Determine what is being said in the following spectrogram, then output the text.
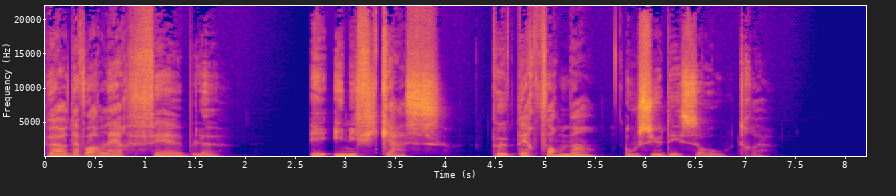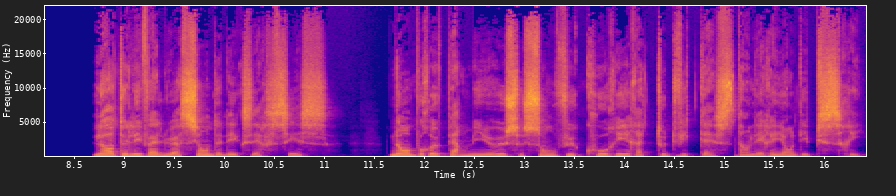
Peur d'avoir l'air faible et inefficace, peu performant aux yeux des autres. Lors de l'évaluation de l'exercice, nombreux parmi eux se sont vus courir à toute vitesse dans les rayons d'épicerie,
